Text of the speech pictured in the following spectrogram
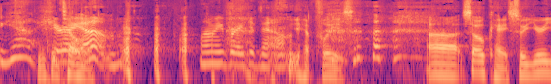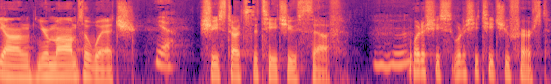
Yeah, You here I am. Let me break it down. Yeah, please. uh, so okay, so you're young. Your mom's a witch. Yeah. She starts to teach you stuff. Mhm. What does she What does she teach you first?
